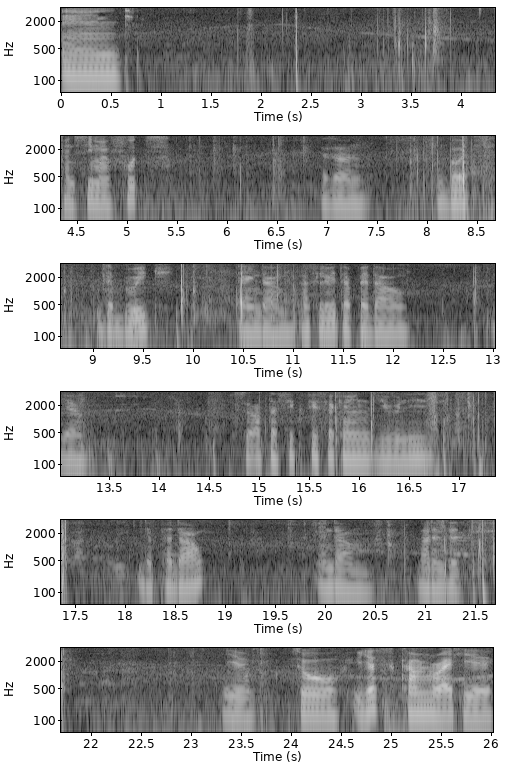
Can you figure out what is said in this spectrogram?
And you can see my foot is on both the brake and um, accelerator pedal. Yeah so after 60 seconds you release the pedal. And um, that is it. Yeah. So you just come right here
